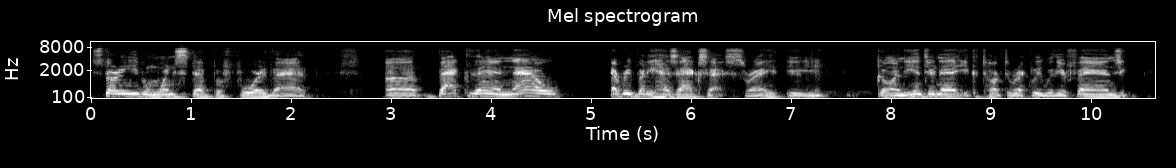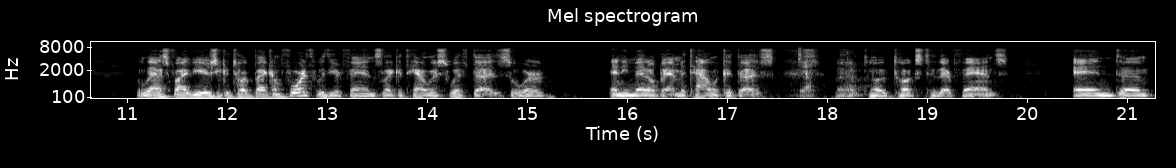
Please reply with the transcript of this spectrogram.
starting even one step before that, uh, back then, now everybody has access, right? You, you, mm-hmm. go on the internet, you could talk directly with your fans. You, the last five years, you could talk back and forth with your fans, like a Taylor Swift does, or any metal band. Metallica does. Yeah. Uh, talk, talks to their fans, and um,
